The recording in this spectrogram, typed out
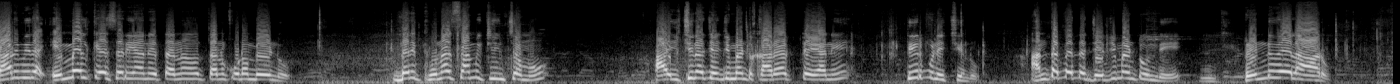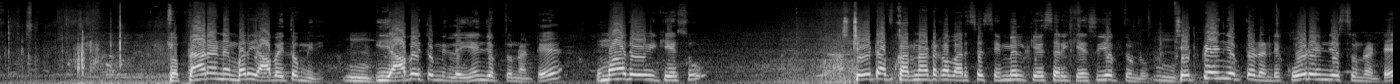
దాని మీద ఎంఎల్ కేసరి అనే తను తను కూడా వేయండు. దాన్ని పునఃసమీక్షించము. ఆ ఇచ్చిన జడ్జిమెంట్ కరెక్టే అని తీర్పునిచ్చిండ్రు. అంత పెద్ద జడ్జిమెంట్ ఉంది. రెండు వేల ఆరు పారా నెంబర్ యాభై తొమ్మిది. మ్మ్. ఈ యాభై తొమ్మిదిలో ఏం చెప్తుండంటే Umadevi case state of Karnataka versus ML Kesari case చెప్తుండు. చెప్పి ఏం చెప్తాడంటే కోడ్ ఏం చేస్తుండంటే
